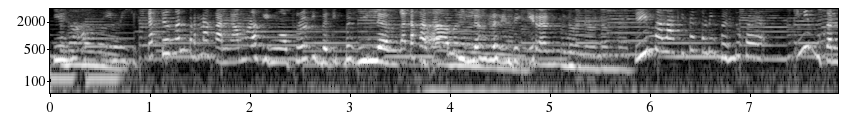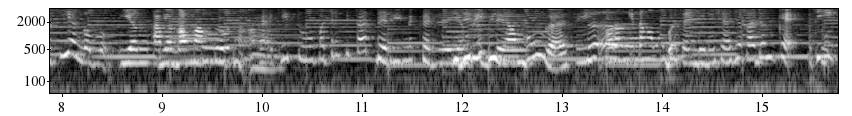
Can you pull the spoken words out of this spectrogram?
ya Bener, harus gitu. kadang kan pernah kan kamu lagi ngobrol tiba-tiba hilang kata-kata Ah, hilang dari bener. pikiranmu. Bener bener bener jadi malah kita saling bantu kayak ini bukan sih yang nggak yang kamu Yang maksud, maksud, kayak gitu. Padahal kita dari negara jadi yang lebih beda. nyambung nggak sih? Heeh. orang kita ngomong bahasa Indonesia aja kadang kayak Jadi, su-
